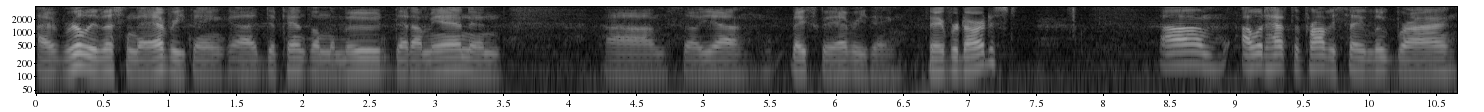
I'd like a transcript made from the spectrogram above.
I really listen to everything. Uh, it depends on the mood that I'm in, and um, so yeah, basically everything. Favorite artist? Um, I would have to probably say Luke Bryan.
